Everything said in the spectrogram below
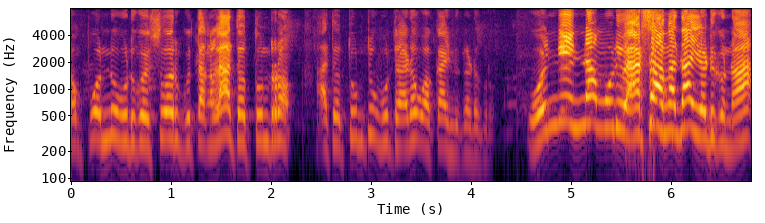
என் பொண்ணு உடுக்க சோறு குத்தாங்களா அதை துண்டுறோம். அதை துண்டு விட்டாட உக்காந்து கிடக்குறோம். ஒன்று என்ன முடிவு அரசாங்கம் தான் எடுக்கணும்.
